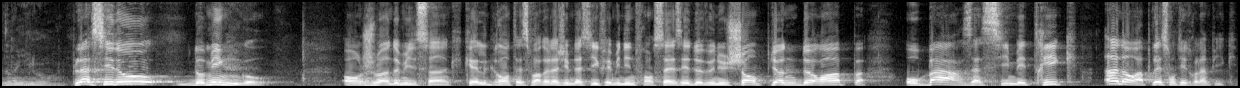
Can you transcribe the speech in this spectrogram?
Domingo. Placido Domingo. En juin 2005, quel grand espoir de la gymnastique féminine française est devenue championne d'Europe aux barres asymétriques un an après son titre olympique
